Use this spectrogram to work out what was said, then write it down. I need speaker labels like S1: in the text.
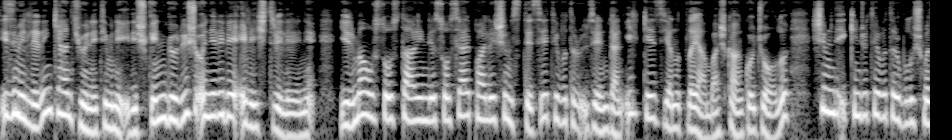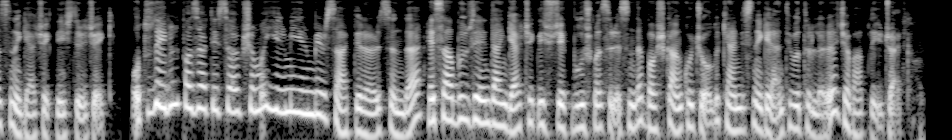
S1: İzmirlilerin kent yönetimine ilişkin görüş, öneri ve eleştirilerini 20 Ağustos tarihinde sosyal paylaşım sitesi Twitter üzerinden ilk kez yanıtlayan Başkan Kocaoğlu, şimdi ikinci Twitter buluşmasını gerçekleştirecek. 30 Eylül pazartesi akşamı 20-21 saatleri arasında hesabı üzerinden gerçekleşecek buluşma sırasında Başkan Kocaoğlu kendisine gelen Twitter'ları cevaplayacak.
